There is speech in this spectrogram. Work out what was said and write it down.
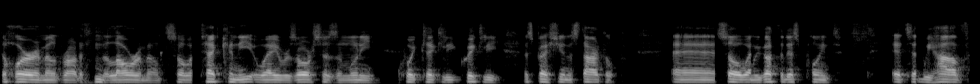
the higher amount rather than the lower amount. So tech can eat away resources and money quite quickly, quickly, especially in a startup. And uh, so when we got to this point, it's we have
